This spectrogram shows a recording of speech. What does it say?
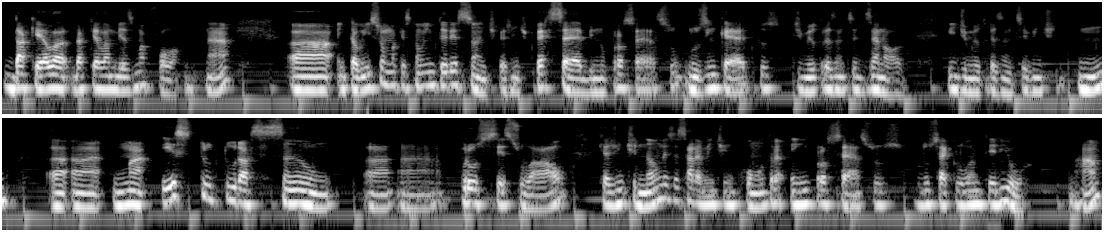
daquela, daquela mesma forma, né? Uh, então, isso é uma questão interessante que a gente percebe no processo, nos inquéritos de 1319 e de 1321, uh, uh, uma estruturação processual que a gente não necessariamente encontra em processos do século anterior. Tá?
